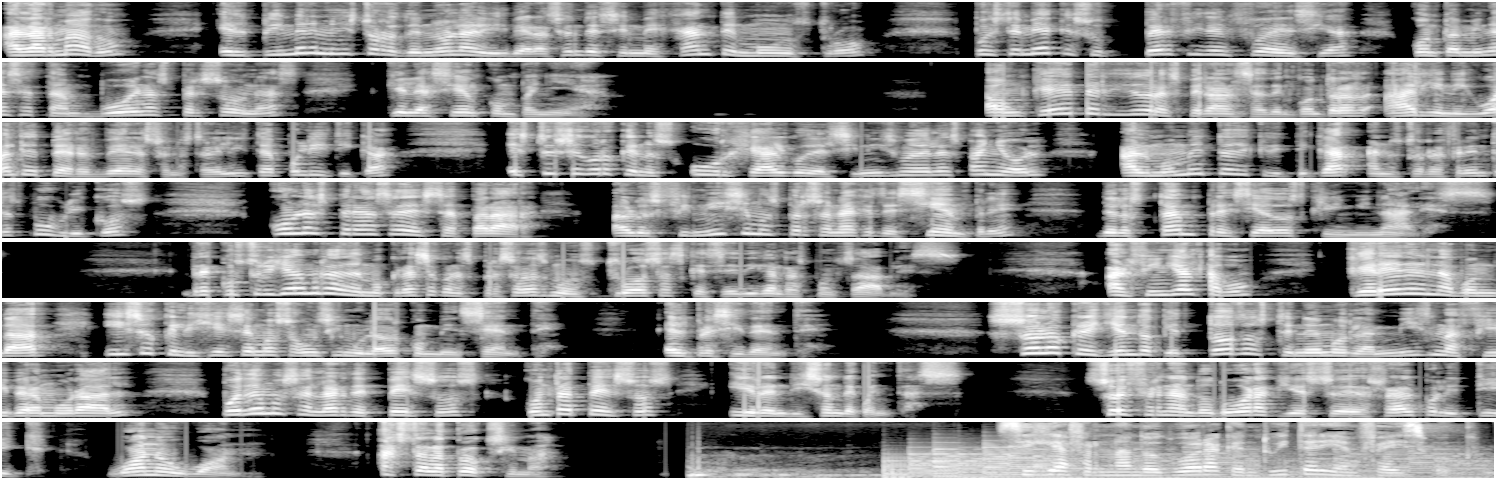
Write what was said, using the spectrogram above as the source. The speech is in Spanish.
Alarmado, el primer ministro ordenó la liberación de semejante monstruo, pues temía que su pérfida influencia contaminase a tan buenas personas que le hacían compañía. Aunque he perdido la esperanza de encontrar a alguien igual de perverso en nuestra élite política, estoy seguro que nos urge algo del cinismo del español al momento de criticar a nuestros referentes públicos, con la esperanza de separar a los finísimos personajes de siempre de los tan preciados criminales. Reconstruyamos la democracia con las personas monstruosas que se digan responsables. Al fin y al cabo, creer en la bondad hizo que eligiésemos a un simulador convincente, el presidente. Solo creyendo que todos tenemos la misma fibra moral, podemos hablar de pesos, contrapesos y rendición de cuentas. Soy Fernando Duarak y esto es Realpolitik 101. Hasta la próxima. Sigue a Fernando Duarak en Twitter y en Facebook.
